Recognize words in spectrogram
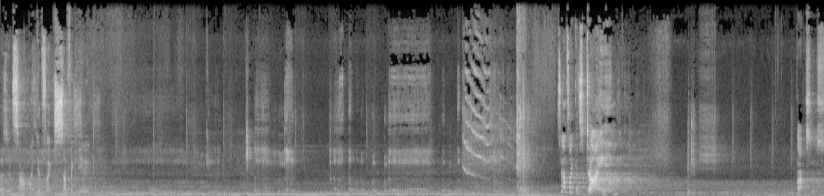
Why does it sound like it's like suffocating? Sounds like it's dying. Boxes.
